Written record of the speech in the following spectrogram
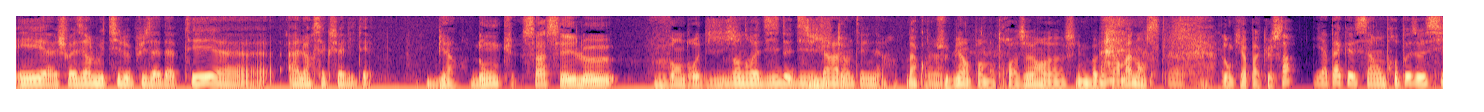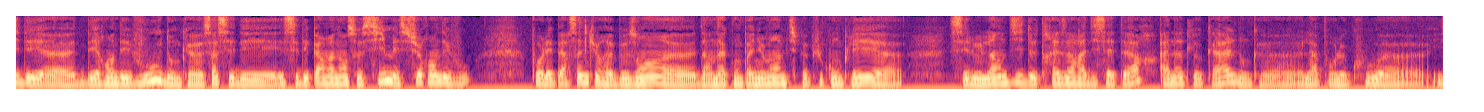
et choisir l'outil le plus adapté à leur sexualité. Bien. Donc ça c'est le vendredi. Vendredi de 18h à 21h. D'accord, c'est bien. Pendant trois heures, euh, c'est une bonne permanence. Donc il n'y a pas que ça. Il n'y a pas que ça. On propose aussi des, euh, des rendez-vous. Donc euh, ça, c'est des, c'est des permanences aussi, mais sur rendez-vous pour les personnes qui auraient besoin d'un accompagnement un petit peu plus complet. c'est le lundi de 13h à 17h à notre local. Donc là, pour le coup, il,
